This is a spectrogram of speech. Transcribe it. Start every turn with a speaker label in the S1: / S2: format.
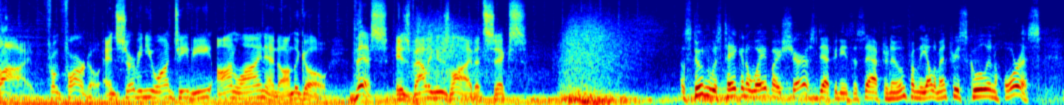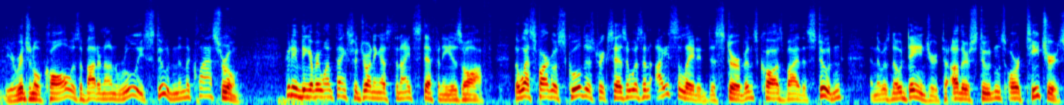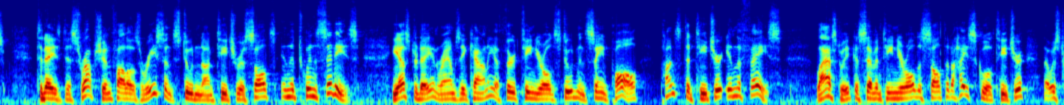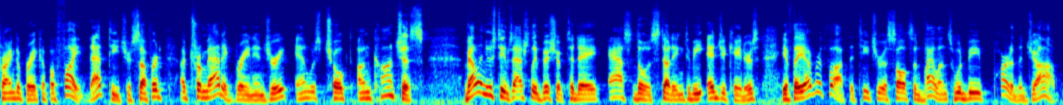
S1: Live from Fargo and serving you on TV, online, and on the go. This is Valley News Live at 6.
S2: A student was taken away by sheriff's deputies this afternoon from the elementary school in Horace. The original call was about an unruly student in the classroom. Good evening, everyone. Thanks for joining us tonight. Stephanie is off. The West Fargo School District says it was an isolated disturbance caused by the student, and there was no danger to other students or teachers. Today's disruption follows recent student on teacher assaults in the Twin Cities. Yesterday in Ramsey County, a 13 year old student in St. Paul punched a teacher in the face. Last week, a 17 year old assaulted a high school teacher that was trying to break up a fight. That teacher suffered a traumatic brain injury and was choked unconscious. Valley News Team's Ashley Bishop today asked those studying to be educators if they ever thought that teacher assaults and violence would be part of the job.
